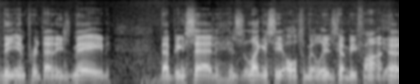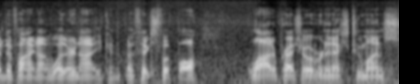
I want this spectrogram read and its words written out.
the imprint that he's made. That being said, his legacy ultimately is going to be fi- uh, defined on whether or not he can uh, fix football. A lot of pressure over the next two months.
